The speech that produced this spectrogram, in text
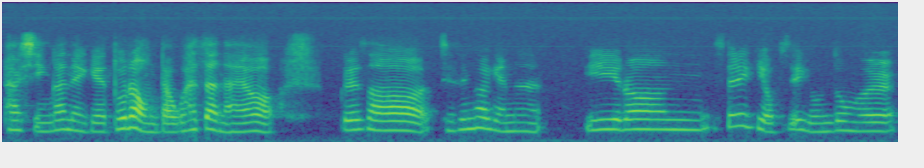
다시 인간에게 돌아온다고 하잖아요. 그래서 제 생각에는 이런 쓰레기 없애기 운동을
